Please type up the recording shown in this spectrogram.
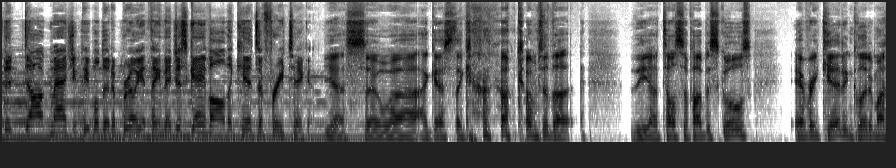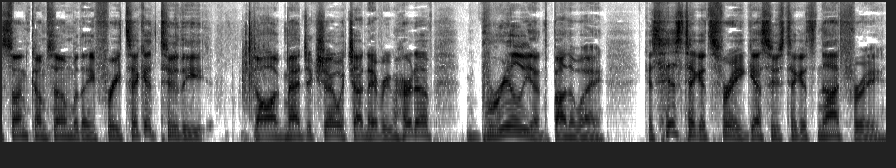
the dog magic people did a brilliant thing. They just gave all the kids a free ticket. Yes, so uh, I guess they come to the the uh, Tulsa Public Schools. Every kid, including my son, comes home with a free ticket to the Dog Magic Show, which I never even heard of. Brilliant, by the way, because his ticket's free. Guess whose ticket's not free?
